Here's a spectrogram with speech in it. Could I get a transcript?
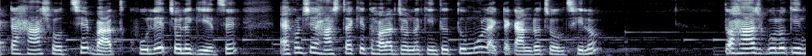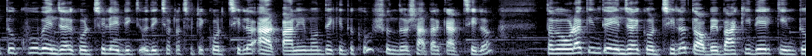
একটা হাঁস হচ্ছে বাত খুলে চলে গিয়েছে। এখন সে হাঁসটাকে ধরার জন্য কিন্তু তুমুল একটা কাণ্ড চলছিল। তো হাঁসগুলো কিন্তু খুব এনজয় করছিল, এদিক, ওদিক ছোটাছুটি করছিল, আর পানির মধ্যে কিন্তু খুব সুন্দর সাঁতার কাটছিল। তবে ওরা কিন্তু এনজয় করছিল। তবে বাকিদের কিন্তু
